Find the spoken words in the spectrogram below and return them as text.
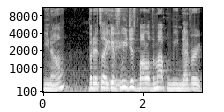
you know? But it's like if we just bottle them up and we never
